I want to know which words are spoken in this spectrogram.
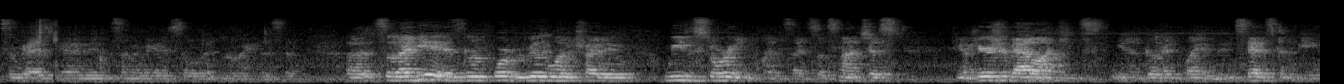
Some guys got it in, some other guys sold it, and all that kind of stuff. Uh, so the idea is going forward, we really want to try to weave a story into Planetside. So it's not just, you know, here's your battle islands, you know, go ahead and play them. Instead, it's going to be,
